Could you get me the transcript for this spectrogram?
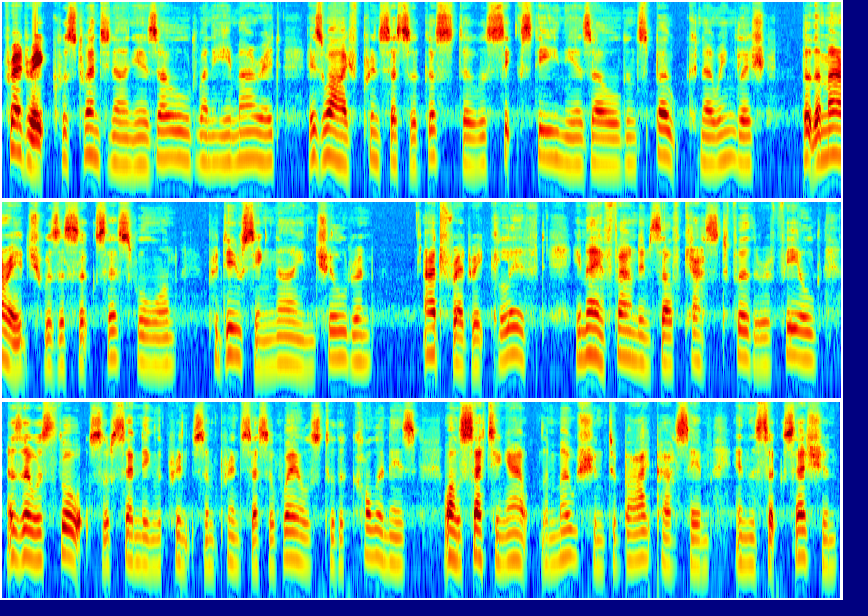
Frederick was 29 years old when he married. His wife, Princess Augusta, was 16 years old and spoke no English, but the marriage was a successful one, producing nine children. Had Frederick lived, he may have found himself cast further afield, as there was thoughts of sending the Prince and Princess of Wales to the colonies, while setting out the motion to bypass him in the succession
